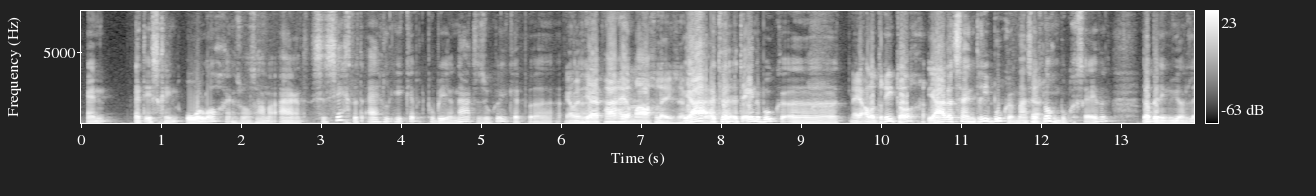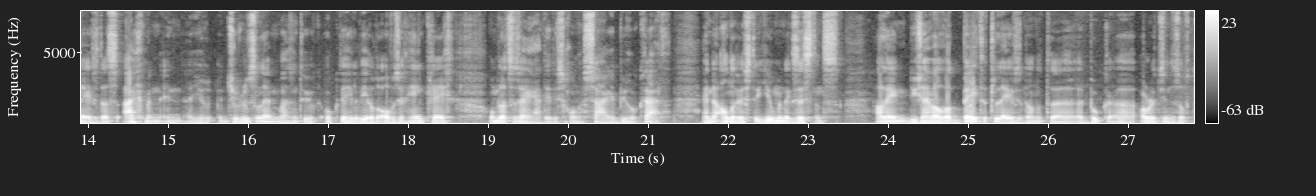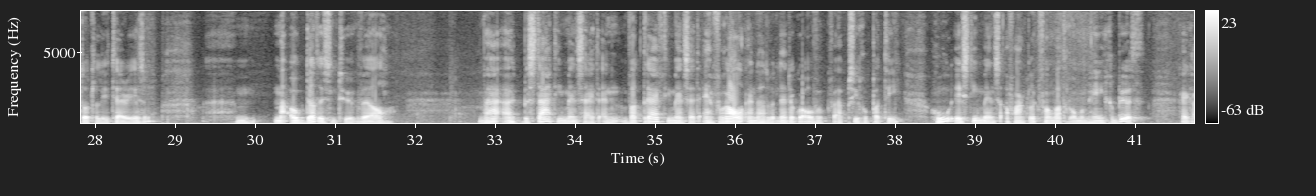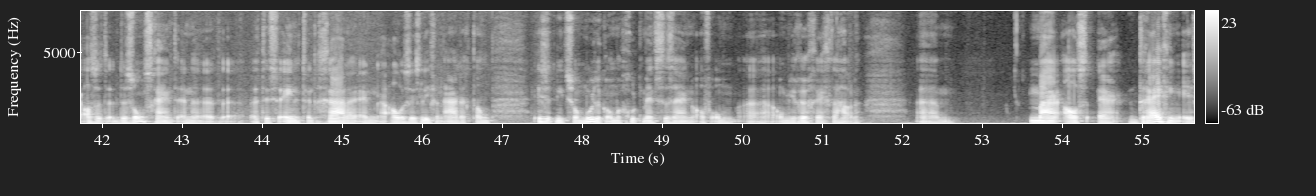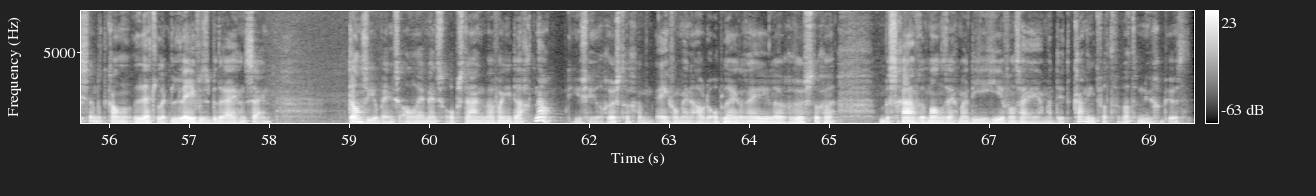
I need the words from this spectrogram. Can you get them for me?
en het is geen oorlog. En zoals Hannah Arendt, ze zegt het eigenlijk, ik heb het proberen na te zoeken. Ik heb, uh, ja, maar jij hebt haar helemaal gelezen. Ja, het, het, ene boek. Uh, nee, alle drie toch? Ja, dat zijn drie boeken, maar ze heeft nog een boek geschreven. Dat ben ik nu aan het lezen. Dat is Eichmann in uh, Jeruzalem, waar ze natuurlijk ook de hele wereld over zich heen kreeg. Omdat ze zei, ja, dit is gewoon een saaie bureaucraat. En de andere is The Human Existence. Alleen, die zijn wel wat beter te lezen dan het, het boek Origins of Totalitarianism. Um, maar ook dat is natuurlijk wel waaruit bestaat die mensheid en wat drijft die mensheid? En vooral, en daar hadden we het net ook over qua psychopathie, hoe is die mens afhankelijk van wat er om hem heen gebeurt? Kijk, als het, de zon schijnt en uh, het is 21 graden en alles is lief en aardig, dan is het niet zo moeilijk om een goed mens te zijn of om, om je rug recht te houden. Um, maar als er dreiging is, en dat kan letterlijk levensbedreigend zijn, dan zie je opeens allerlei mensen opstaan waarvan je dacht, nou, die is heel rustig. En een van mijn oude opleiders, een hele rustige, beschaafde man, zeg maar, die hiervan zei, ja, maar dit kan niet wat, wat er nu gebeurt.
